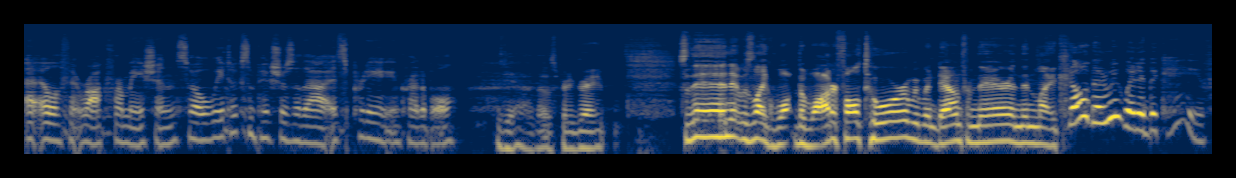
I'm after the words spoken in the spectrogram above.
uh, elephant rock formation. So we took some pictures of that. It's pretty incredible. Yeah, that was pretty great. So then it was like wa- the waterfall tour. We went down from there, and then like No, then we went in the cave.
